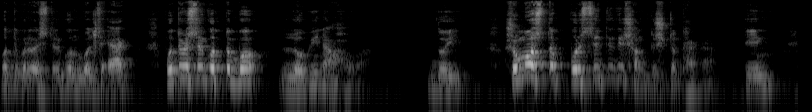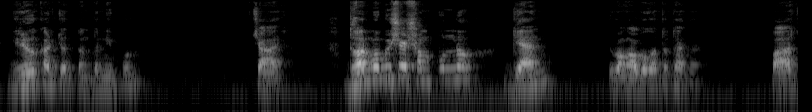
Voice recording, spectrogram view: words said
পতিব্রতা স্ত্রীর গুণ বলছে এক। স্ত্রীর কর্তব্য লোভী না হওয়া দুই, সমস্ত পরিস্থিতিতে সন্তুষ্ট থাকা। তিন, গৃহকার্য অত্যন্ত নিপুণ। চার, ধর্ম বিষয়ে সম্পূর্ণ জ্ঞান এবং অবগত থাকা। পাঁচ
